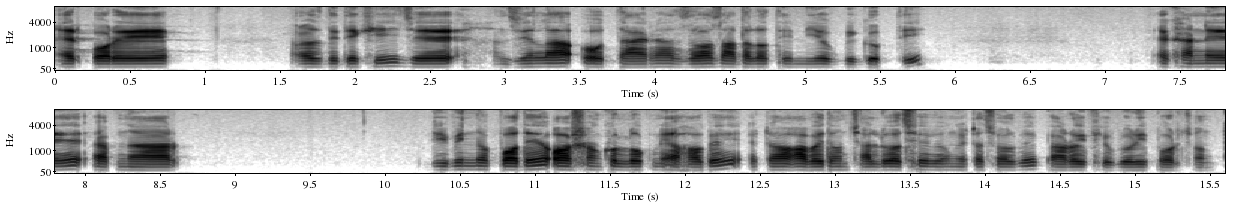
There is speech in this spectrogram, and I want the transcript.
এরপরে আমরা যদি দেখি যে জেলা ও দায়রা জজ আদালতের নিয়োগ বিজ্ঞপ্তি। এখানে আপনার বিভিন্ন পদে অসংখ্য লোক নেওয়া হবে। এটা আবেদন চালু আছে এবং এটা চলবে বারোই ফেব্রুয়ারি পর্যন্ত।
